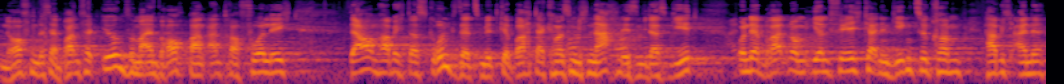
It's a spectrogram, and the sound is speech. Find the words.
in der Hoffnung, dass Herr Brandfeld irgendwann mal einen brauchbaren Antrag vorlegt. Darum habe ich das Grundgesetz mitgebracht. Da kann man es nämlich nachlesen, wie das geht. Und Herr Brandner, um Ihren Fähigkeiten entgegenzukommen, habe ich eine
